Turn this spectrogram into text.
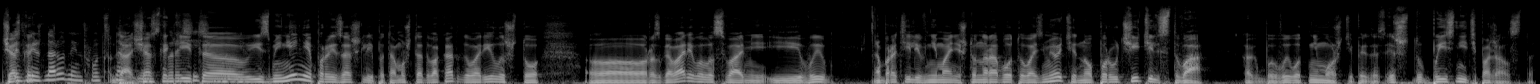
Сейчас это как- международное информационное Да, сейчас агентство «Россия какие-то сегодня». изменения произошли, потому что адвокат говорила, что э, разговаривала с вами, и вы обратили внимание, что на работу возьмете, но поручительство, как бы вы вот не можете. Это что- поясните, пожалуйста.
